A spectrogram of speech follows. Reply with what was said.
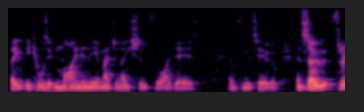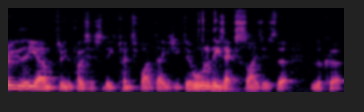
they, he calls it mining the imagination for ideas and for material. And so through the um, through the process of these 25 days you do all of these exercises that look at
